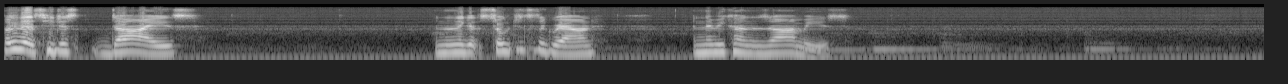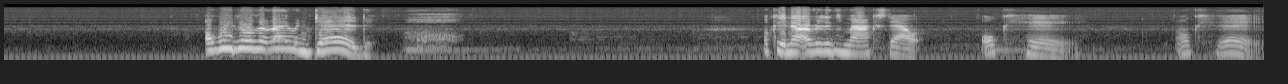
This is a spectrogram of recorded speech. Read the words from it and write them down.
Look at this, he just dies. And then they get soaked into the ground. And they become zombies. Oh wait, no, they're not even dead. okay, now everything's maxed out. Okay. Okay.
